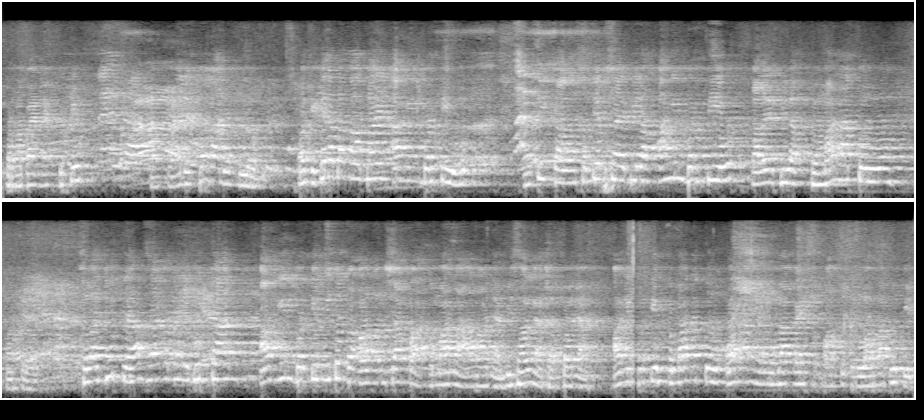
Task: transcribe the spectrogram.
Pernah main angin bertiup? Oke, ada pernah ada belum. Oke, kita bakal main angin bertiup. Nanti kalau setiap saya bilang angin bertiup, kalian bilang ke mana tuh? Oke. Selanjutnya saya akan menyebutkan angin bertiup itu ke orang siapa, ke mana arahnya. Misalnya contohnya, angin bertiup ke mana tuh? Orang yang memakai sepatu berwarna putih.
